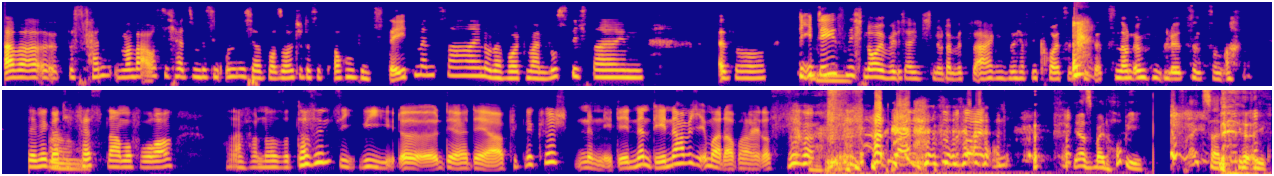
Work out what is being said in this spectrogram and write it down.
Aber äh, das fand, man war auch sich halt so ein bisschen unsicher, sollte das jetzt auch irgendwie ein Statement sein oder wollte man lustig sein? Also, die Idee ist Hm. nicht neu, will ich eigentlich nur damit sagen, sich auf die Kreuzung zu setzen und irgendeinen Blödsinn zu machen. stell mir gerade Ah. die Festnahme vor. Und einfach nur so, da sind sie. Wie? Äh, der, der Picknicktisch? Nee, nee, den, den habe ich immer dabei. Das, das hat gar nichts zu bedeuten. Ja, ist mein Hobby. Freizeitpicknick.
